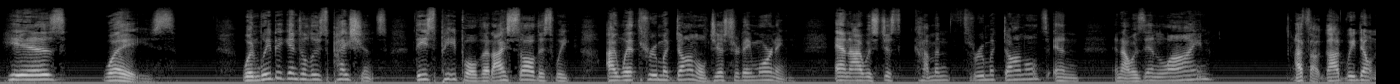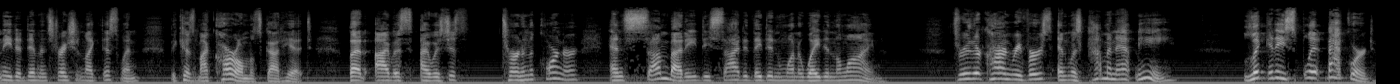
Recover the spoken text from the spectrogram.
his ways. When we begin to lose patience, these people that I saw this week, I went through McDonald's yesterday morning and I was just coming through McDonald's and and I was in line. I thought, God, we don't need a demonstration like this one because my car almost got hit. But I was I was just turning the corner and somebody decided they didn't want to wait in the line. Threw their car in reverse and was coming at me, lickety split backward.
